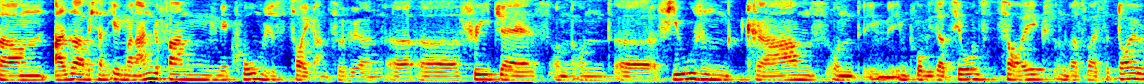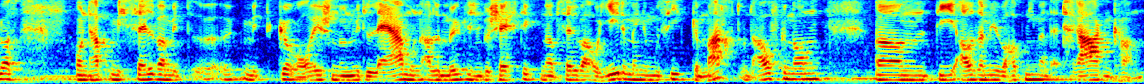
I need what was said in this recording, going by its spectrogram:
Ähm, also habe ich dann irgendwann angefangen, mir komisches Zeug anzuhören. Äh, äh, Free Jazz und, und äh, Fusion-Krams und Improvisationszeugs und was weiß der Teufel was. Und habe mich selber mit, äh, mit Geräuschen und mit Lärm und allem Möglichen beschäftigt und habe selber auch jede Menge Musik gemacht und aufgenommen, ähm, die außer mir überhaupt niemand ertragen kann.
